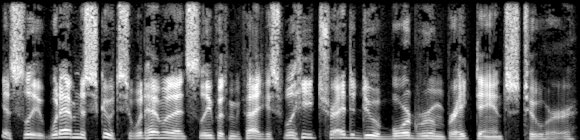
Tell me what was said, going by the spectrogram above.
yeah, sleep. What happened to Scoots? What happened with that Sleep With Me podcast? Well, he tried to do a boardroom breakdance tour.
